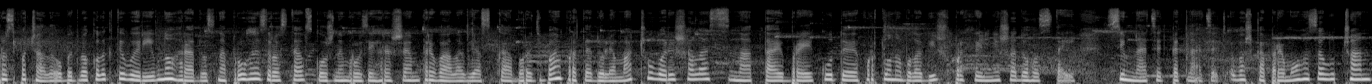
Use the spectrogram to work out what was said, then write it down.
Розпочали обидва колективи рівно. Градус напруги зростав з кожним розіграшем. Тривала в'язка боротьба, проте доля матчу вирішилась на тайбрейку, де фортуна була більш прихильніша до гостей. 17-15. Важка перемога за лучан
